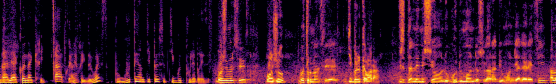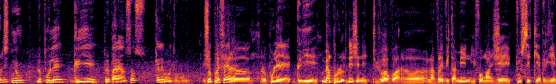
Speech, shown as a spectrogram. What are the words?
va aller à Conakry, Ah, très bien. Afrique de l'Ouest, pour goûter un petit peu ce petit goût de poulet braisé. Bonjour monsieur, Bonjour, votre nom c'est Djibril Kamara. Vous êtes dans l'émission Le goût du monde sur la radio mondiale RFI. Alors dites-nous, le poulet grillé préparé en sauce, quel est votre goût? Je préfère euh, le poulet grillé, même pour le déjeuner. Tu veux avoir euh, la vraie vitamine, il faut manger tout ce qui est grillé.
